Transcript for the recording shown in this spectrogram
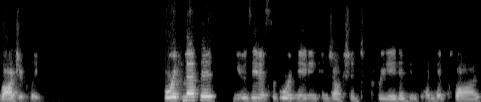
logically. Fourth method, using a subordinating conjunction to create a dependent clause.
